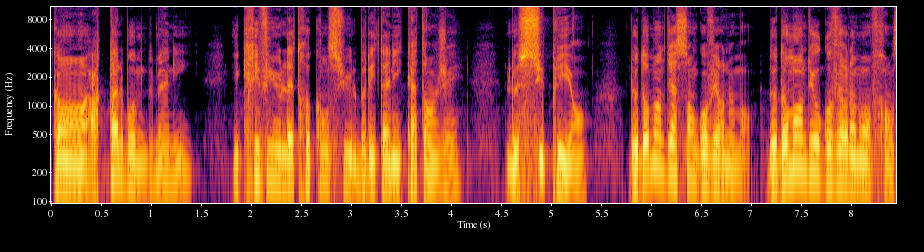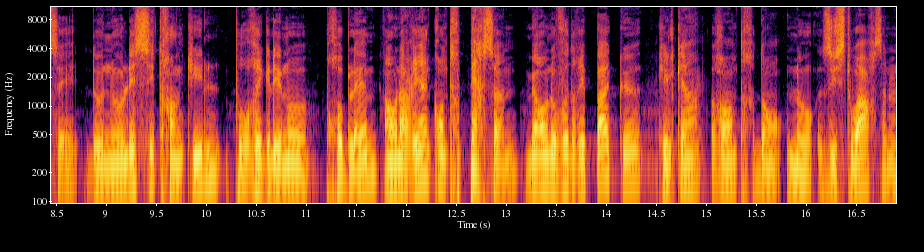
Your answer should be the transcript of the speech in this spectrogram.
quand Aqal Boumdmani, écrivit une lettre au consul britannique à Tanger, le suppliant de demander à son gouvernement, de demander au gouvernement français de nous laisser tranquilles pour régler nos problèmes. On n'a rien contre personne, mais on ne voudrait pas que quelqu'un rentre dans nos histoires. Ça ne,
